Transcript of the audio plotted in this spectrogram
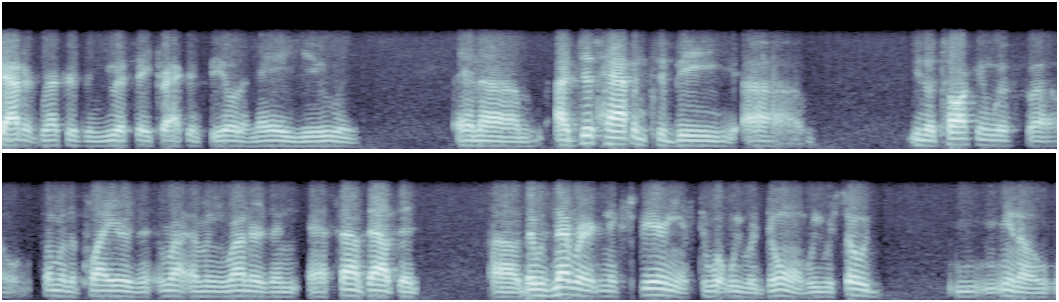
shattered records in USA track and field and AAU. And and um, I just happened to be, uh, you know, talking with uh, some of the players, I mean runners, and I found out that uh, there was never an experience to what we were doing. We were so, you know,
